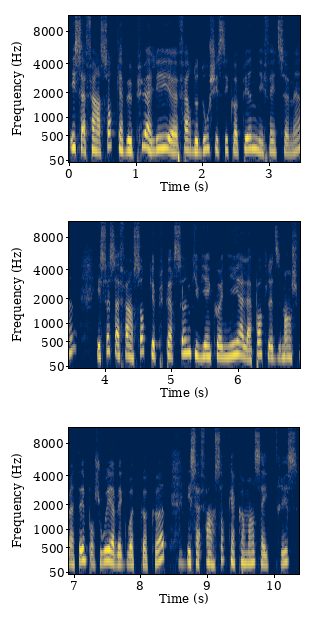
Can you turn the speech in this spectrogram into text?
et ça fait en sorte qu'elle veut plus aller euh, faire de dos chez ses copines les fins de semaine. Et ça, ça fait en sorte qu'il n'y a plus personne qui vient cogner à la porte le dimanche matin pour jouer avec votre cocotte. Mm. Et ça fait en sorte qu'elle commence à être triste.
